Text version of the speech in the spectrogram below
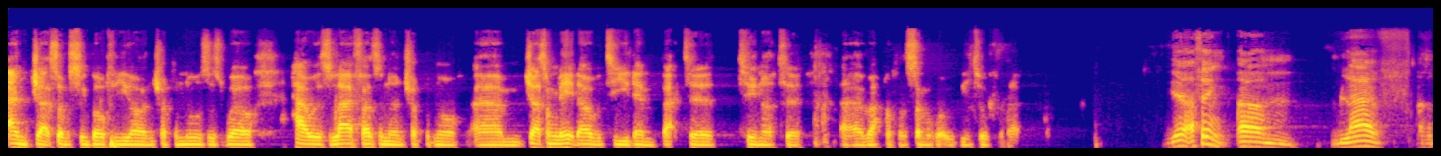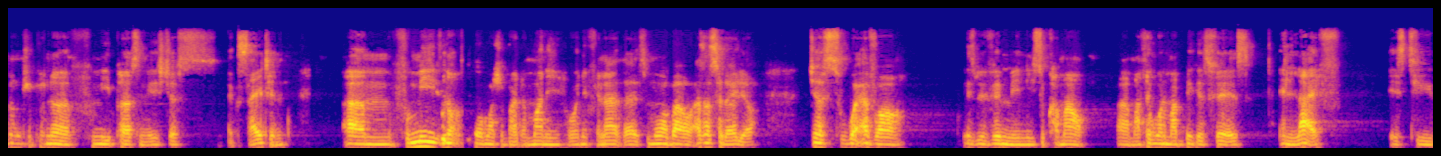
and Jax. Obviously, both of you are entrepreneurs as well. How is life as an entrepreneur? Um, I'm going to hit that over to you, then back to Tina to uh, wrap up on some of what we've been talking about. Yeah, I think um, life as an entrepreneur for me personally is just exciting. Um, for me, it's not so much about the money or anything like that. It's more about, as I said earlier, just whatever is within me needs to come out. Um, I think one of my biggest fears in life is to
